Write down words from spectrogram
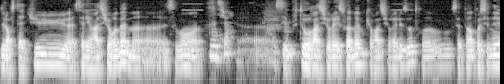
de leur statut, euh, ça les rassure eux-mêmes. Euh, souvent, euh, c'est mmh. plutôt rassurer soi-même que rassurer les autres. Ça peut impressionner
